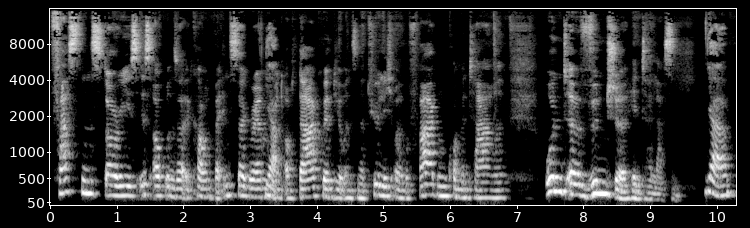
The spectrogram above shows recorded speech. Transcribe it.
Fasten Stories ist auch unser Account bei Instagram. Ja. Und auch da könnt ihr uns natürlich eure Fragen, Kommentare und äh, Wünsche hinterlassen. Ja,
